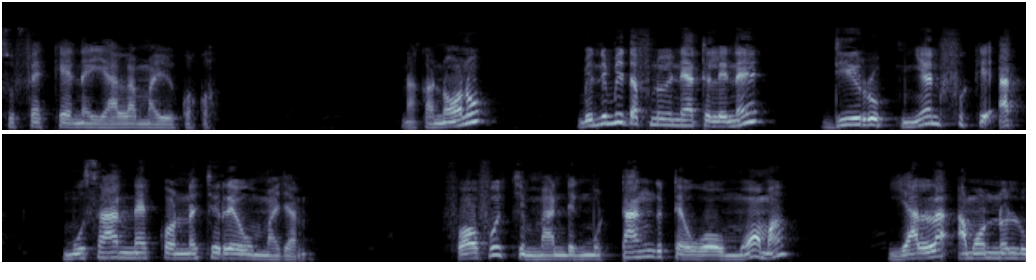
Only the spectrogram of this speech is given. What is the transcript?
su fekkee ne yàlla mayu ko ko naka noonu mbind mi daf nuy nettali ne diirub ñeent fukki at musa nekkoon na ci réew majan foofu ci màndig mu tàng te wow mooma yàlla amoon na lu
